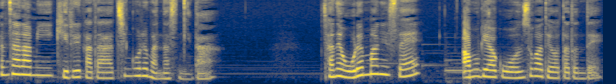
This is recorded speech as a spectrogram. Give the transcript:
한 사람이 길을 가다 친구를 만났습니다. 자네 오랜만일세? 아무개하고 원수가 되었다던데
